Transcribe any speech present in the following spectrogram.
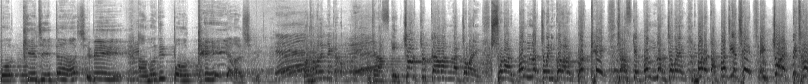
পক্ষে যেটা আসবে আমাদের পক্ষেই আসবে। কথা বলেন না কেন? যারা আজকে চোর চুপ করা বাংলার জমানে সোনার বাংলার জমিন গড়ার লক্ষ্যে, যারা আজকে বাংলার জমানে বারোটা বাজিয়েছে, এই চোরের পিছার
